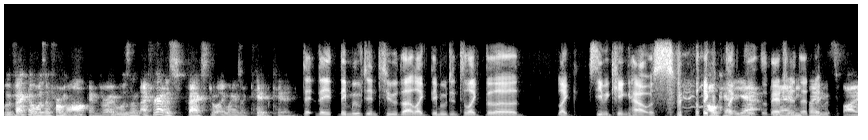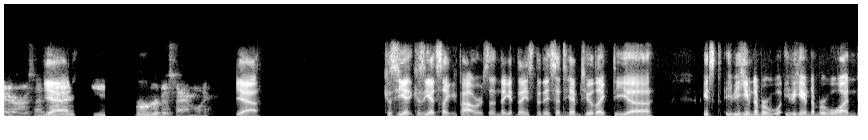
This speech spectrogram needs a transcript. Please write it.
But Vecna wasn't from Hawkins, right? Wasn't I forgot his backstory like, when he was a kid kid. they they, they moved into the like they moved into like the like Stephen King house. like, okay, like, the- yeah. The, and then he that, played like, with spiders and Yeah. then he murdered his family. yeah. Because he because he had psychic powers, and they get they then they sent him to like the uh, it's he became number one- he became number one.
